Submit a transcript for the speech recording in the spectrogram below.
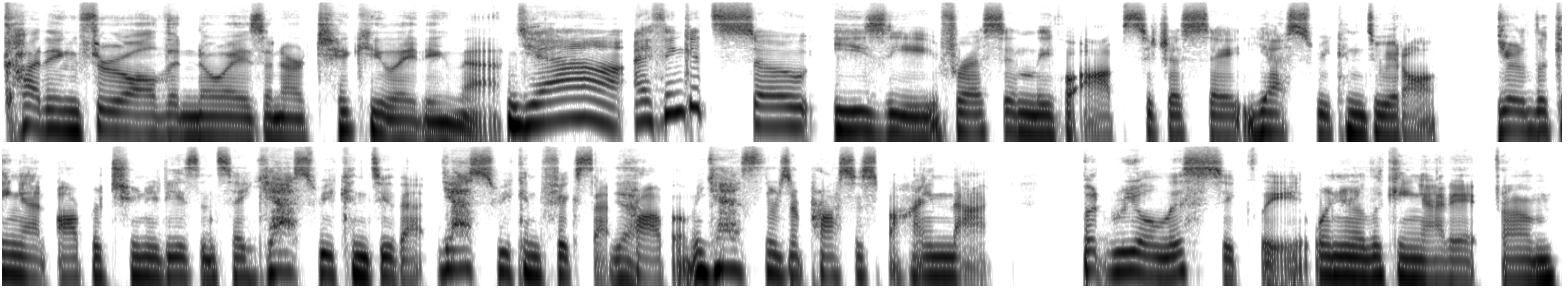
cutting through all the noise and articulating that. Yeah, I think it's so easy for us in legal ops to just say, yes, we can do it all. You're looking at opportunities and say, yes, we can do that. Yes, we can fix that Yeah. problem. Yes, there's a process behind that. But realistically, when you're looking at it from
